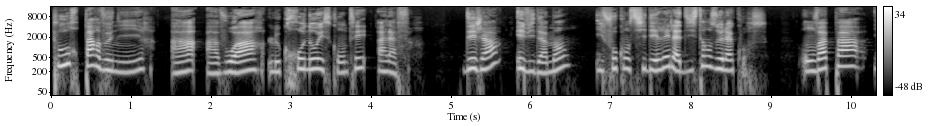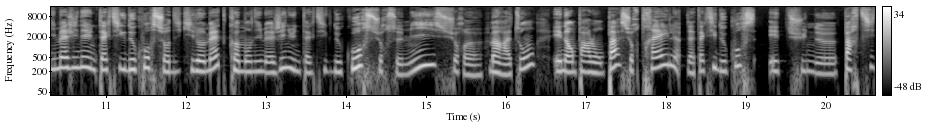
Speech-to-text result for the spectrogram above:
pour parvenir à avoir le chrono escompté à la fin. Déjà, évidemment, il faut considérer la distance de la course. On va pas imaginer une tactique de course sur 10 km comme on imagine une tactique de course sur semi, sur euh, marathon, et n'en parlons pas sur trail. La tactique de course est une partie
